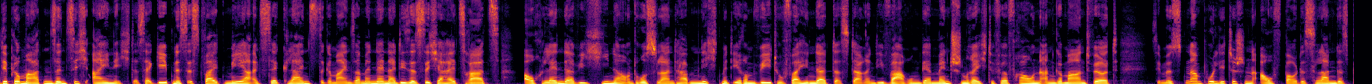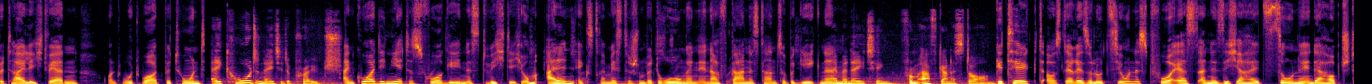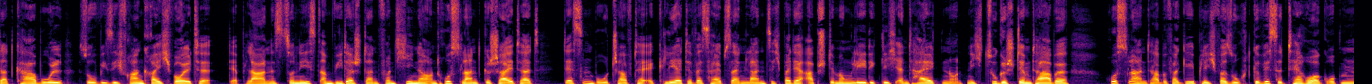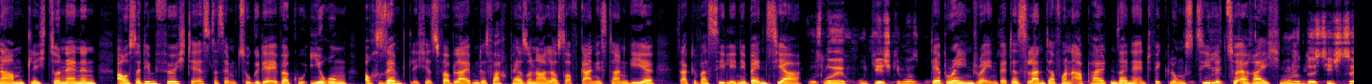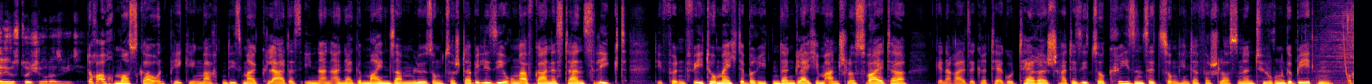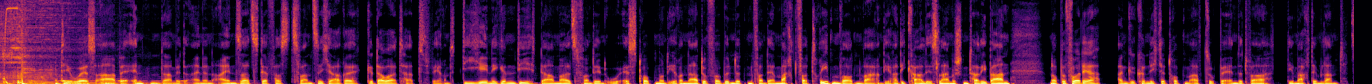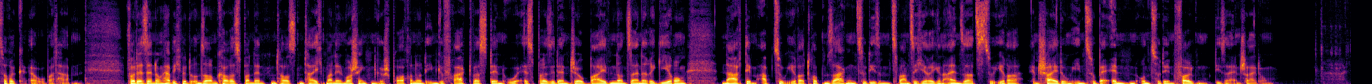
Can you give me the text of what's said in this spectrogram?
Diplomaten sind sich einig. Das Ergebnis ist weit mehr als der kleinste gemeinsame Nenner dieses Sicherheitsrats. Auch Länder wie China und Russland haben nicht mit ihrem Veto verhindert, dass darin die Wahrung der Menschenrechte für Frauen angemahnt wird. Sie müssten am politischen Aufbau des Landes beteiligt werden und Woodward betont, ein koordiniertes Vorgehen ist wichtig, um allen extremistischen Bedrohungen in Afghanistan zu begegnen. Getilgt aus der Resolution ist vorerst eine Sicherheitszone in der Hauptstadt Kabul, so wie sie Frankreich wollte. Der Plan ist zunächst am Widerstand von China und Russland gescheitert. Dessen Botschafter erklärte, weshalb sein Land sich bei der Abstimmung lediglich enthalten und nicht zugestimmt habe. Russland habe vergeblich versucht, gewisse Terrorgruppen namentlich zu nennen. Außerdem fürchte es, dass im Zuge der Evakuierung auch sämtliches verbleibendes Fachpersonal aus Afghanistan gehe, sagte Vassili Nebenzia. Der Braindrain wird das Land davon abhalten, seine Entwicklungsziele zu erreichen. Doch auch Moskau und Peking machten diesmal klar, dass ihnen an einer gemeinsamen Lösung zur Stabilisierung Afghanistans liegt. Die fünf Vetomächte berieten dann gleich im Anschluss weiter. Generalsekretär Guterres hatte sie zur Krisensitzung hinter verschlossenen Türen gebeten. Die USA beenden damit einen Einsatz, der fast 20 Jahre gedauert hat, während diejenigen, die damals von den US-Truppen und ihren NATO-Verbündeten von der Macht vertrieben worden waren, die radikal-islamischen Taliban, noch bevor der angekündigte Truppenabzug beendet war, die Macht im Land zurückerobert haben. Vor der Sendung habe ich mit unserem Korrespondenten Thorsten Teichmann in Washington gesprochen und ihn gefragt, was denn US-Präsident Joe Biden und seine Regierung nach dem Abzug ihrer Truppen sagen zu diesem 20-jährigen Einsatz, zu ihrer Entscheidung, ihn zu beenden und zu den Folgen dieser Entscheidung.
